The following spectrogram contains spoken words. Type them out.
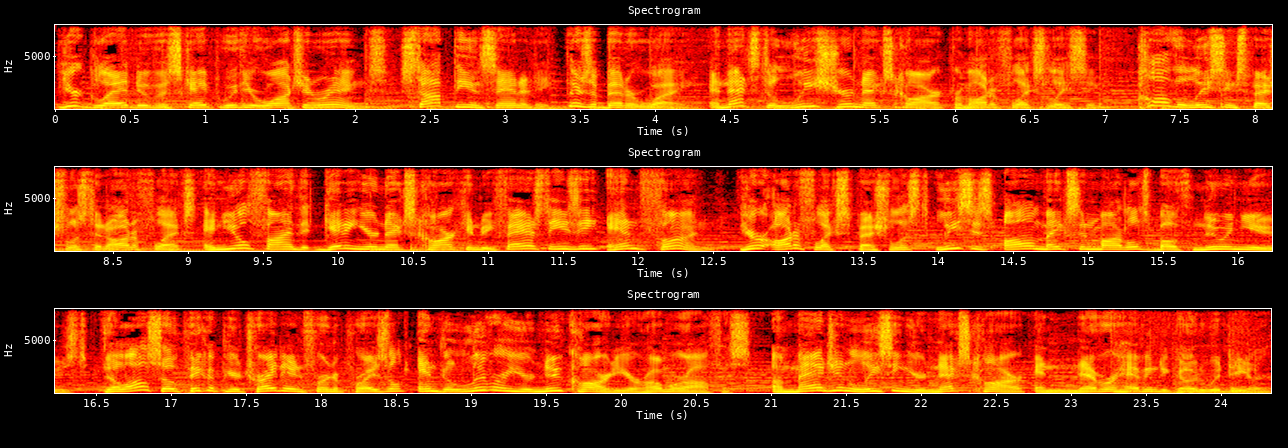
you're glad to have escaped with your watch and rings. Stop the insanity. There's a better way, and that's to lease your next car from Autoflex Leasing. Call the leasing specialist at Autoflex, and you'll find that getting your next car can be fast, easy, and fun. Your Autoflex specialist leases all makes and models, both new and used. They'll also pick up your trade in for an appraisal and deliver your new car to your home or office. Imagine leasing your next car and never having to go to a dealer.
